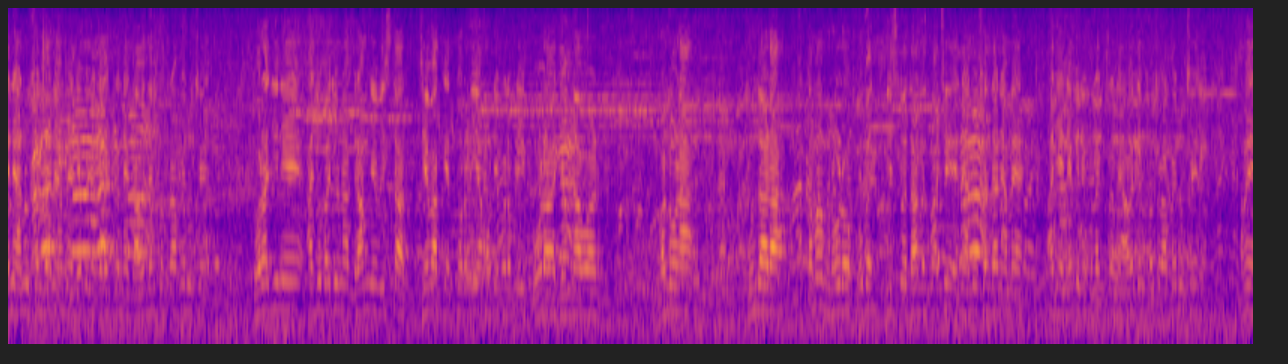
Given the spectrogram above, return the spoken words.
એને અનુસંધાને અમે ડેપ્યુટી કલેક્ટરને એક આવેદનપત્ર આપેલું છે. ધોરાજીને આજુબાજુના ગ્રામ્ય વિસ્તાર જેવા કે તોરણિયા મોટી પરબડી ભોળા જમનાવડ, કનોણા ગુંદાળા તમામ રોડો ખૂબ જ નિસ્મત હાલતમાં છે. એને અનુસંધાને અમે આજે ડેપ્યુટી કલેક્ટરને આવેદનપત્ર આપેલું છે. અમે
